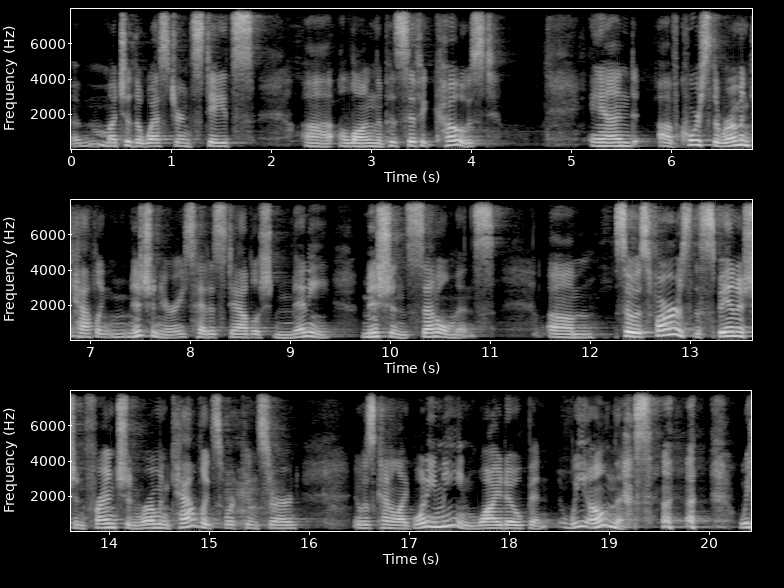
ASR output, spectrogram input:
the much of the western states uh, along the Pacific coast. And of course, the Roman Catholic missionaries had established many mission settlements um, so, as far as the Spanish and French and Roman Catholics were concerned, it was kind of like, what do you mean, wide open? We own this. we,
